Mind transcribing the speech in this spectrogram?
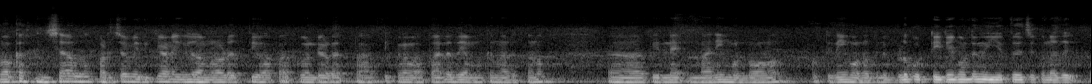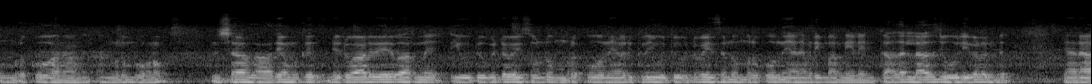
നോക്കാം. ഇൻഷാല്ല പഠിച്ച വിധിക്കുകയാണെങ്കിൽ നമ്മളവിടെ എത്തി വാപ്പാക്ക് വേണ്ടി അവിടെ പ്രാർത്ഥിക്കണം. വാപ്പാന്റെ ഇത് നമുക്ക് നടത്തണം. പിന്നെ ഉമ്മാനെയും കൊണ്ടുപോകണം കുട്ടീനെയും കൊണ്ടുപോകണം. പിന്നെ ഇവിടെ കുട്ടീനെയും കൊണ്ട് നീയത്ത് വെച്ചിരിക്കുന്നത് ഉമ്രക്ക് പോകാനാണ്. അങ്ങോട്ടും പോകണം. ഇൻഷാല്ല ആദ്യം നമുക്ക് ഒരുപാട് പേര് പറഞ്ഞ് യൂട്യൂബിന്റെ പൈസ കൊണ്ട് ഉമ്രക്ക് പോകുന്നു ഞാൻ ഒരിക്കലും യൂട്യൂബിന്റെ പൈസ കൊണ്ട് ഉമ്രക്ക് പോകുന്നു ഞാൻ എവിടെയും പറഞ്ഞില്ല. എനിക്ക് അതല്ലാതെ ജോലികളുണ്ട്. ഞാൻ ആ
